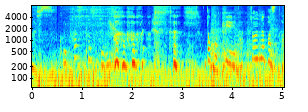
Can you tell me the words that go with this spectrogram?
맛있어. 거의 파스타 수준이야. 떡볶이 다- 쫄면 파스타.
